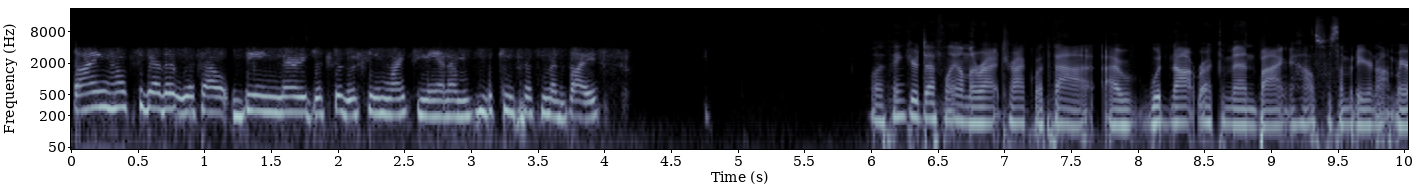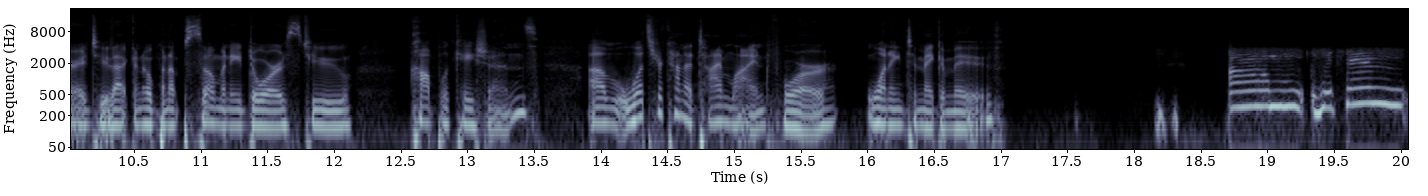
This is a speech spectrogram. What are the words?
buying a house together without being married just doesn't seem right to me, and I'm looking for some advice. Well, I think you're definitely on the right track with that. I would not recommend buying a house with somebody you're not married to. That can open up so many doors to complications. Um, what's your kind of timeline for wanting to make a move? Um, within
